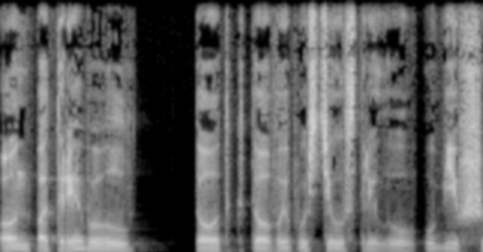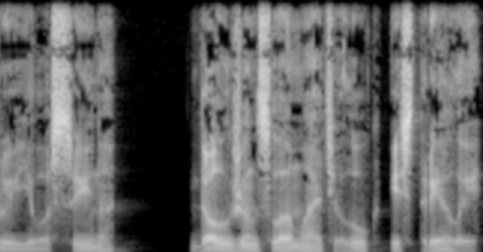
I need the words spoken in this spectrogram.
он потребовал тот, кто выпустил стрелу, убившую его сына, должен сломать лук и стрелы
